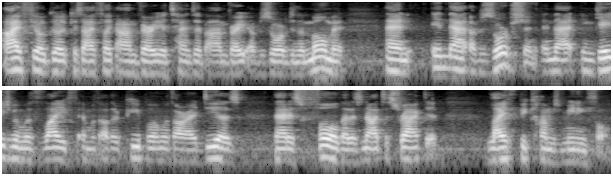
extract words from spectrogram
I feel good because I feel like I'm very attentive, I'm very absorbed in the moment. And in that absorption, in that engagement with life and with other people and with our ideas that is full, that is not distracted, life becomes meaningful.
